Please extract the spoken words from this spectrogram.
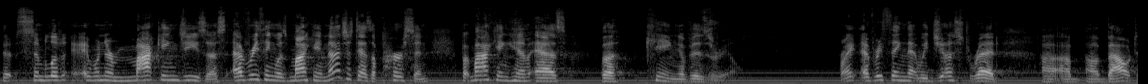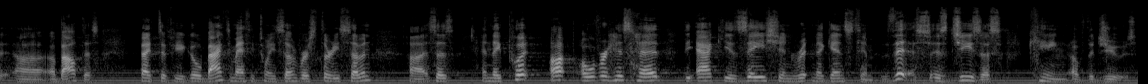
The symbolism, when they're mocking Jesus, everything was mocking him not just as a person, but mocking him as the king of Israel. Right? Everything that we just read uh, about, uh, about this. In fact, if you go back to Matthew 27, verse 37, uh, it says, And they put up over his head the accusation written against him. This is Jesus, King of the Jews.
